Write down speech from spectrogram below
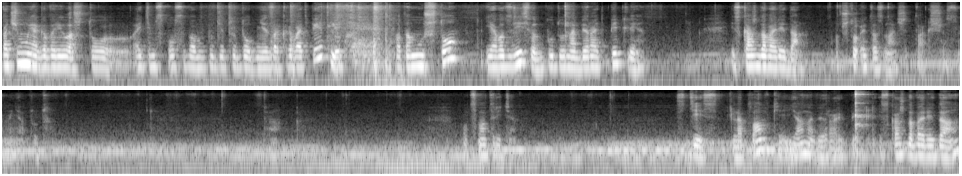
Почему я говорила, что этим способом будет удобнее закрывать петли? Потому что я вот здесь вот буду набирать петли из каждого ряда. Вот что это значит? Так, сейчас у меня тут... Так. Вот смотрите. Здесь для планки я набираю петли из каждого ряда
